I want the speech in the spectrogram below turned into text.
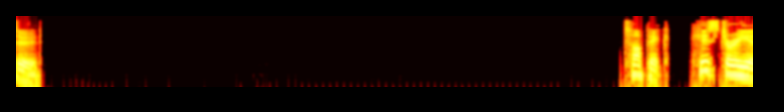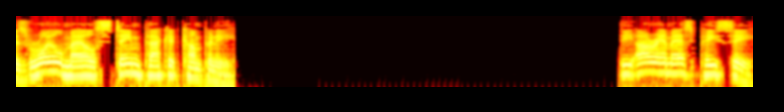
Süd. Topic: History as Royal Mail Steam Packet Company. The RMSPC,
